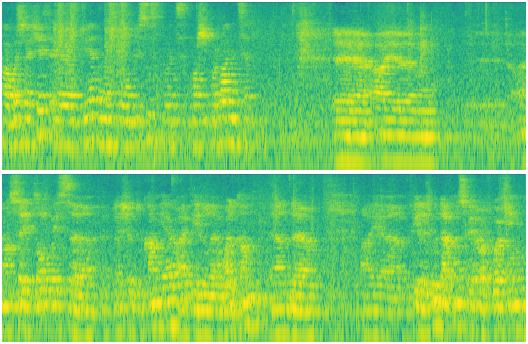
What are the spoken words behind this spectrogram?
а, большая честь. э, Приятно нам снова присутствовать в вашем парламенте. Uh, I, um, I must say it's always uh, a pleasure to come here. I feel uh, welcome and uh, I uh, feel a good atmosphere of working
